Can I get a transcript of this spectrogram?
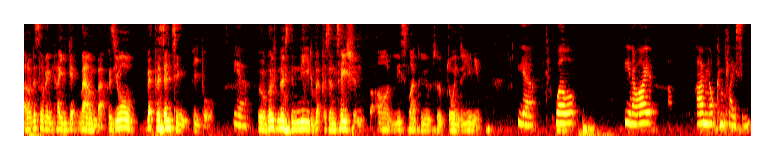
And I'm just wondering how you get round that because you're representing people Yeah. who are both most in need of representation but are least likely to have joined a union. Yeah. Well, you know, I I'm not complacent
